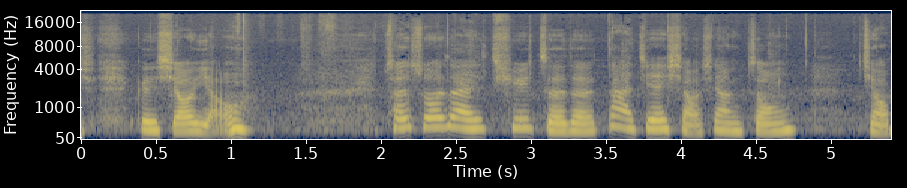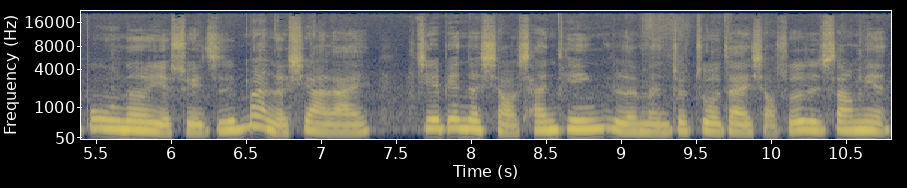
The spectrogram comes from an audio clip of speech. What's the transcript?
跟逍遥。穿梭在曲折的大街小巷中，脚步呢也随之慢了下来。街边的小餐厅，人们就坐在小桌子上面，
